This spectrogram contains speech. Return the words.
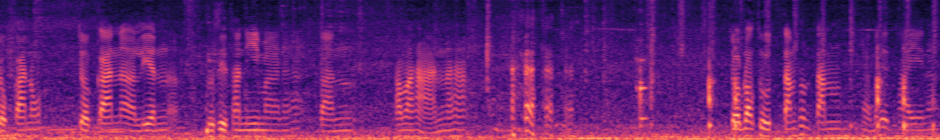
จบการ จบการเรียนดุสิตธานีมานะฮะการทำอาหารนะฮะจบหลักสูตรตำส้มตำแห่งประเทศไทยนะ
